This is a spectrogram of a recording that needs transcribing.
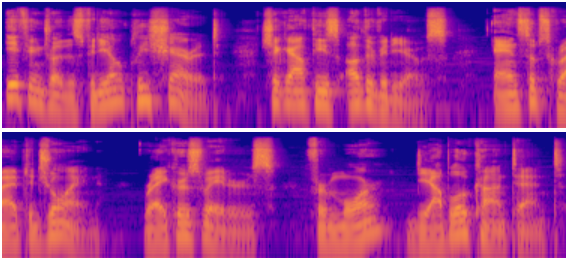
If you enjoyed this video, please share it check out these other videos, and subscribe to join Rhykker's Raiders for more Diablo content.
